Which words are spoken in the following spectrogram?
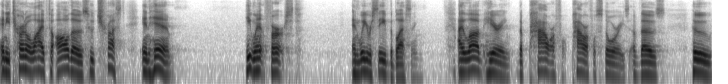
and eternal life to all those who trust in him. He went first, and we received the blessing. I love hearing the powerful, powerful stories of those who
